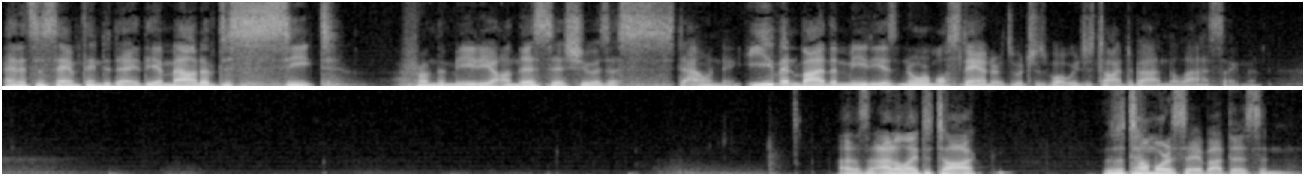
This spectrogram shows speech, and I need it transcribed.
And it's the same thing today. The amount of deceit from the media on this issue is astounding, even by the media's normal standards, which is what we just talked about in the last segment. Listen, I don't like to talk. There's a ton more to say about this, and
